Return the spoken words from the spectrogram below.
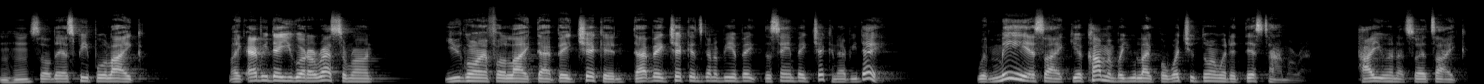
mm-hmm. So there's people like like every day you go to a restaurant, you going for like that big chicken. That big chicken's gonna be a big the same big chicken every day. With me, it's like you're coming, but you like, but what you doing with it this time around? How you gonna? So it's like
